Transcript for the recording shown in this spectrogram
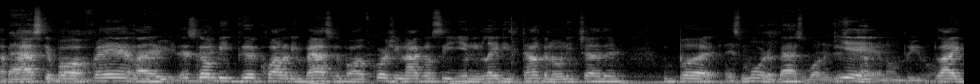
a basketball, Basketball. fan, like Agreed, it's gonna be good quality basketball. Of course, you're not gonna see any ladies dunking on each other, but It's more to basketball than just Yeah. dunking on people. like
